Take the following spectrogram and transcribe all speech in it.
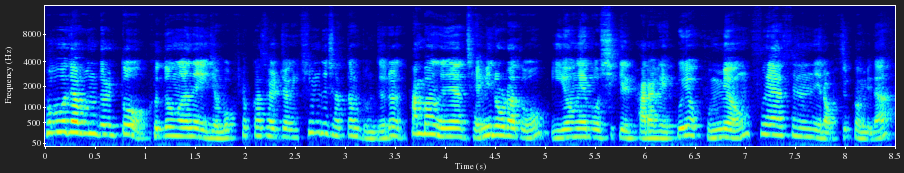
초보자분들도 그동안에 이제 목표가 설정이 힘드셨던 분들은 한번 그냥 재미로라도 이용해 보시길 바라겠고요. 분명 후회하시는 일 없을 겁니다.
